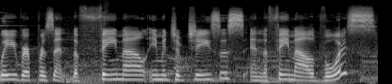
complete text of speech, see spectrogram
we represent the female image of Jesus and the female voice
